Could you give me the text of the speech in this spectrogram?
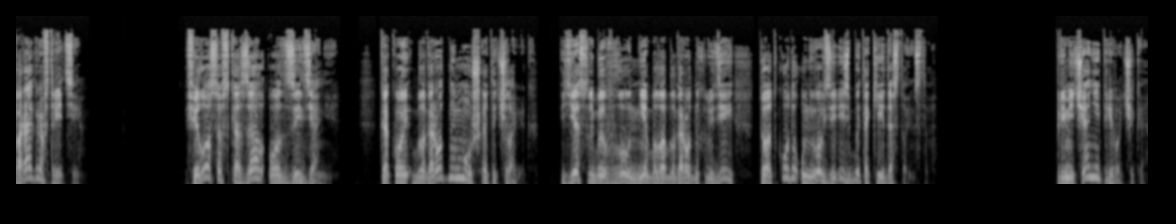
Параграф 3. Философ сказал о Цзэдяне. Какой благородный муж этот человек. Если бы в Лу не было благородных людей, то откуда у него взялись бы такие достоинства? Примечание переводчика.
